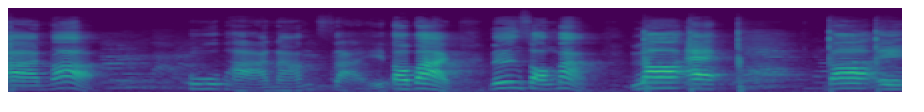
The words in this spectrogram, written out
อ่านว่าภูผาน้ำใส ต่อไปหนึ่งสองมา ลอแอะ ดอเอะ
